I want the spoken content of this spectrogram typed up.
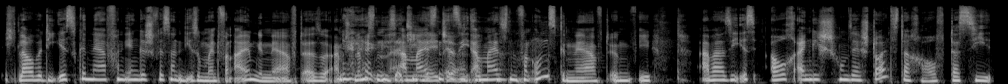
ich glaube, die ist genervt von ihren Geschwistern, die ist im Moment von allem genervt. Also am schlimmsten, am meisten ist sie also. am meisten von uns genervt irgendwie. Aber sie ist auch eigentlich schon sehr stolz darauf, dass sie,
